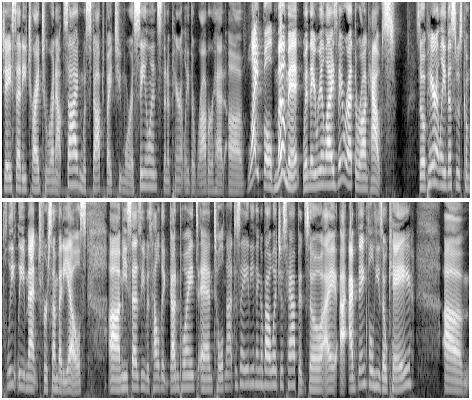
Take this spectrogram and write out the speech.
Jay said he tried to run outside and was stopped by two more assailants. Then apparently the robber had a light bulb moment when they realized they were at the wrong house. So apparently this was completely meant for somebody else. Um, he says he was held at gunpoint and told not to say anything about what just happened. So I, I I'm thankful he's okay. Um,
